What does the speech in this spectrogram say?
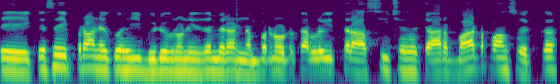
ਤੇ ਕਿਸੇ ਵੀ ਭਰਾ ਨੇ ਕੋਈ ਵੀਡੀਓ ਬਣਾਉਣੀ ਤਾਂ ਮੇਰਾ ਨੰਬਰ ਨੋਟ ਕਰ ਲਓ ਜੀ 83604 62501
